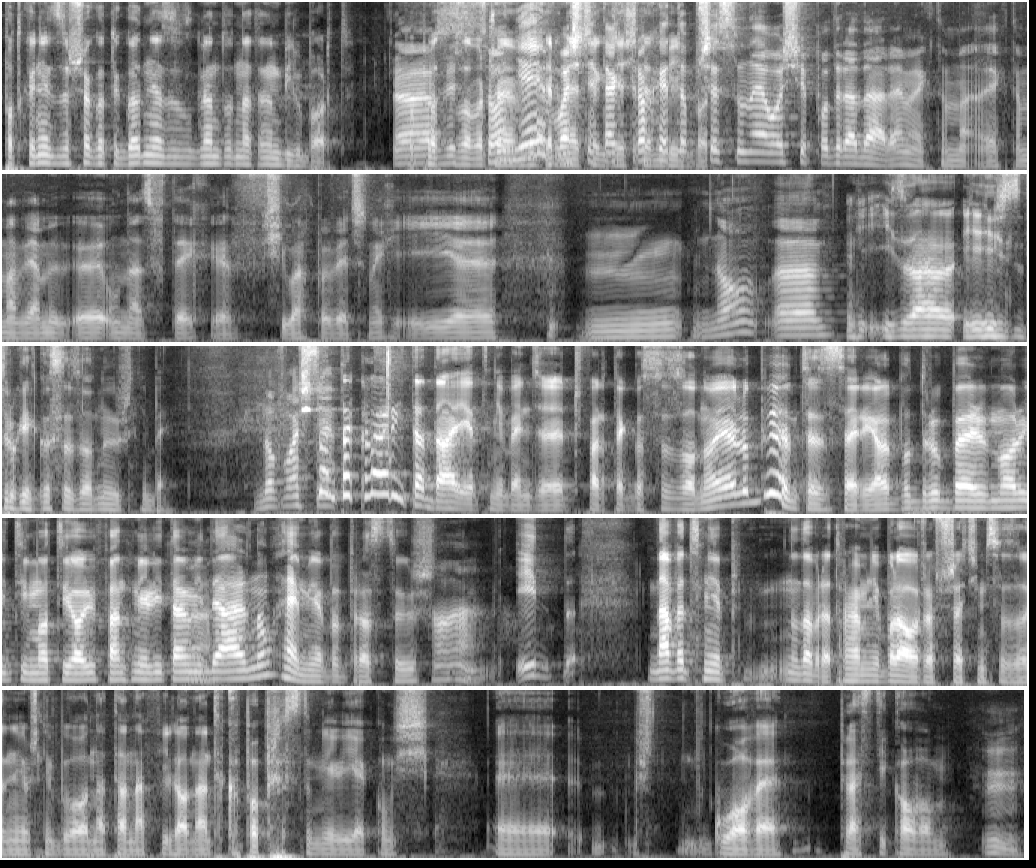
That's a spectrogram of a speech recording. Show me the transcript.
pod koniec zeszłego tygodnia ze względu na ten billboard. Po A, prostu zobaczyłem co? w Nie, internecie właśnie tak trochę to przesunęło się pod radarem, jak to, ma, jak to mawiamy e, u nas w tych, e, w siłach powietrznych i mm, no, e, i, za, I z drugiego sezonu już nie będzie. No właśnie, Santa Clarita Diet nie będzie czwartego sezonu. Ja lubiłem ten serial, bo Drew Barrymore i Timothy Olyphant mieli tam A. idealną chemię po prostu już. A. I d- nawet nie, no dobra, trochę mnie bolało, że w trzecim sezonie już nie było Natana Filona, tylko po prostu mieli jakąś e, głowę plastikową, mm.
